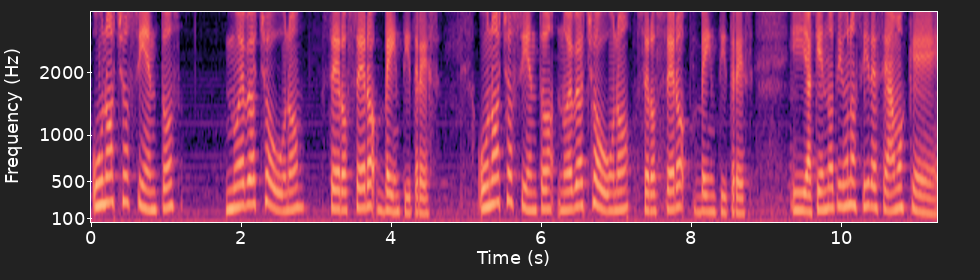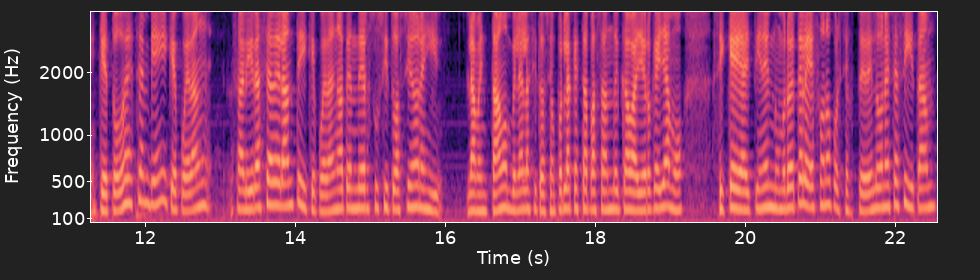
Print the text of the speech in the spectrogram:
1-800-981-0023. 1-800-981-0023. Y aquí en Noti1 sí deseamos que, que todos estén bien y que puedan salir hacia adelante y que puedan atender sus situaciones y lamentamos ver la situación por la que está pasando el caballero que llamó. Así que ahí tiene el número de teléfono por si ustedes lo necesitan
